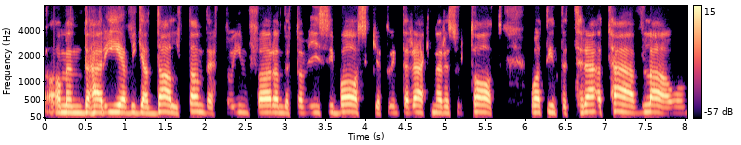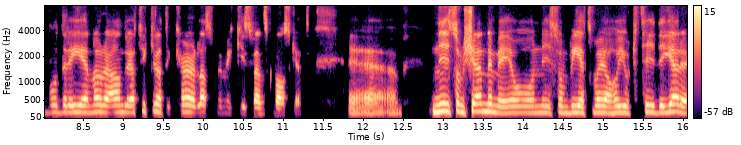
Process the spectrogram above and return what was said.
ja, men det här eviga daltandet och införandet av Easy Basket och inte räkna resultat och att inte tävla och både det ena och det andra. Jag tycker att det curlas för mycket i svensk basket. Eh, ni som känner mig och ni som vet vad jag har gjort tidigare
